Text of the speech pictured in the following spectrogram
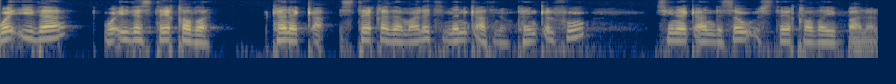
ወኢዘ ወኢዘ ስተይቀዘ ከነቃ። እስተይቀዘ ማለት መንቃት ነው። ከእንቅልፉ ሲነቃ አንድ ሰው እስተይቀዘ ይባላል።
